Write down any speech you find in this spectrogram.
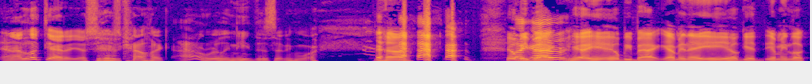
And I looked at it yesterday. I was kind of like, I don't really need this anymore. he'll like, be back. Yeah, he'll be back. I mean, they, he'll get. I mean, look,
